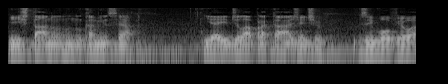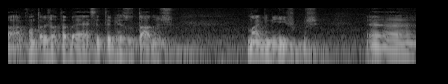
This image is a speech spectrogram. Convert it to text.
e está no, no caminho certo. E aí, de lá para cá, a gente desenvolveu a, a contra JBS, teve resultados magníficos. É,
